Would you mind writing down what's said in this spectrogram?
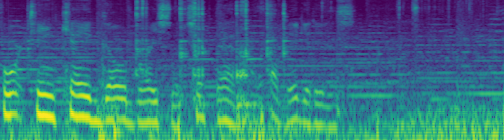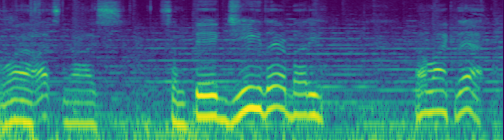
14K gold bracelet. Check that out. Look how big it is. Wow, that's nice. Some big G there, buddy. I like that.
